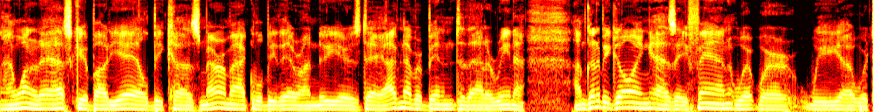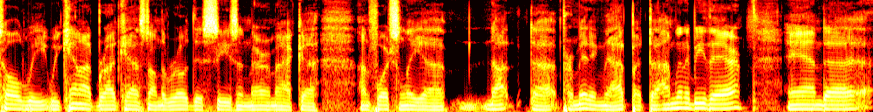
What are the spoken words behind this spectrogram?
I wanted to ask you about Yale because Merrimack will be there on New Year's Day. I've never been to that arena. I'm going to be going as a fan where, where we uh, were told we, we cannot broadcast on the road this season. Merrimack, uh, unfortunately, uh, not uh, permitting that, but uh, I'm going to be there. And uh,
